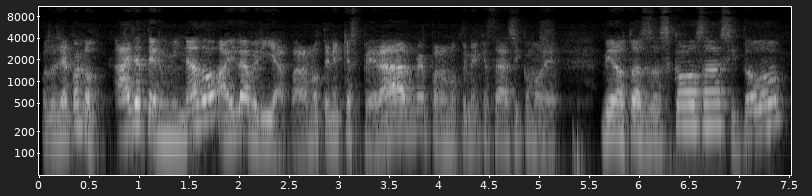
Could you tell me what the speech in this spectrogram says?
O sea, ya cuando haya terminado, ahí la vería, para no tener que esperarme, para no tener que estar así como de viendo todas esas cosas y todo.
